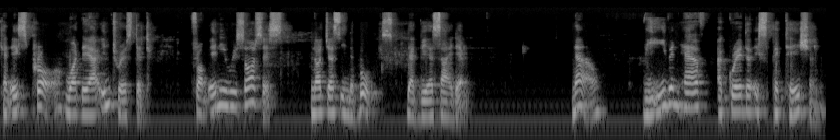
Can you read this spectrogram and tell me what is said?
can explore what they are interested from any resources, not just in the books that we assign them. Now, we even have a greater expectation.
